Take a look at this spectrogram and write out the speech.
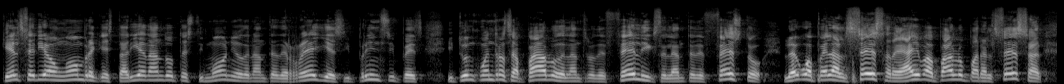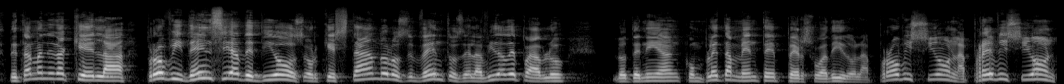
que él sería un hombre que estaría dando testimonio delante de reyes y príncipes. Y tú encuentras a Pablo delante de Félix, delante de Festo. Luego apela al César, ahí va Pablo para el César. De tal manera que la providencia de Dios orquestando los eventos de la vida de Pablo lo tenían completamente persuadido. La provisión, la previsión,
